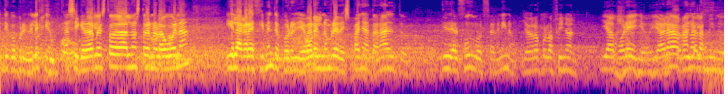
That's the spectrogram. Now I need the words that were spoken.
Auténtico privilegio. Así que darles toda nuestra enhorabuena y el agradecimiento por llevar el nombre de España tan alto y del fútbol femenino. Y ahora por la final. Ya por ello. Y ahora ganar la final.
